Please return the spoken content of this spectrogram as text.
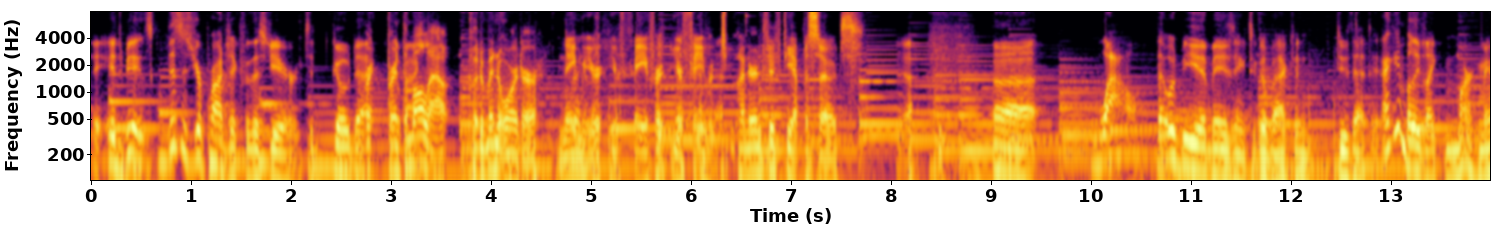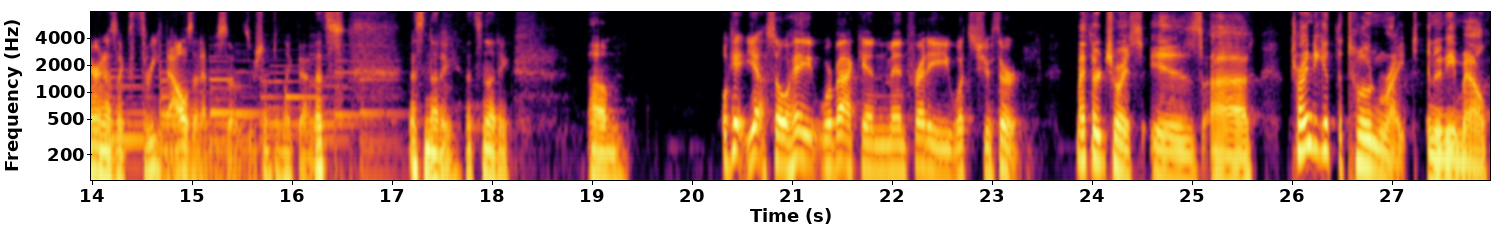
It'd be it's, this is your project for this year to go down, Print, print them all out, put them in order, name your, your favorite your favorite 250 episodes. Yeah. Uh, wow, that would be amazing to go back and do that. I can't believe like Marc Maron has like 3,000 episodes or something like that. That's that's nutty. That's nutty. Um, okay, yeah. So hey, we're back, and Manfredi, what's your third? My third choice is uh, trying to get the tone right in an email,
